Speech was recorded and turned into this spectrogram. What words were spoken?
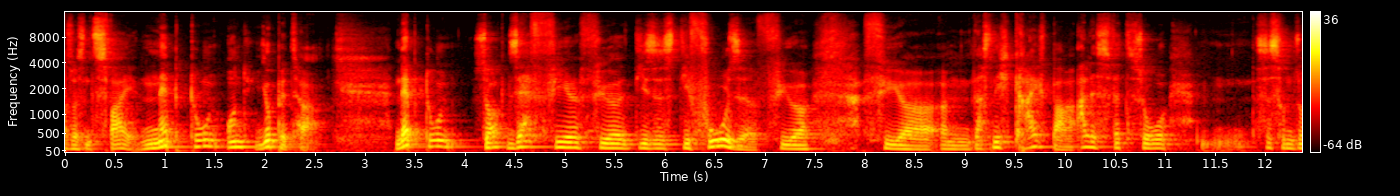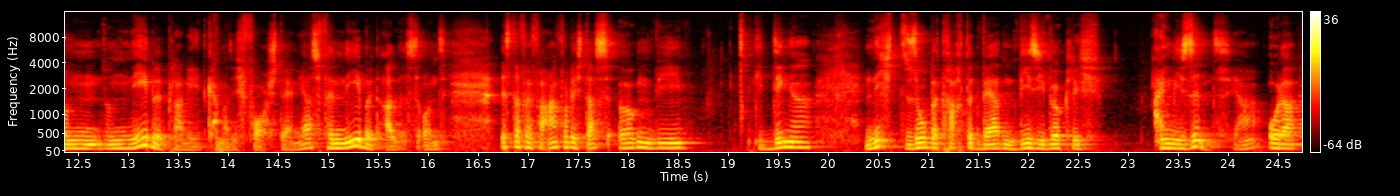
also es sind zwei, Neptun und Jupiter. Neptun sorgt sehr viel für dieses Diffuse, für, für ähm, das Nicht-Greifbare. Alles wird so, das ist so, so, ein, so ein Nebelplanet, kann man sich vorstellen. Ja? Es vernebelt alles und ist dafür verantwortlich, dass irgendwie die Dinge nicht so betrachtet werden, wie sie wirklich eigentlich sind. Ja? Oder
